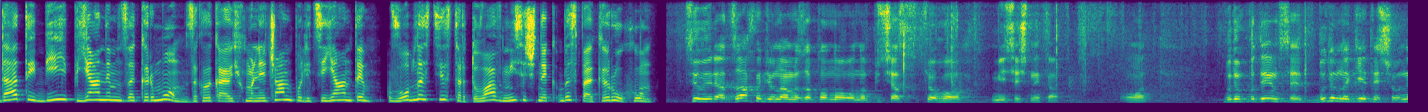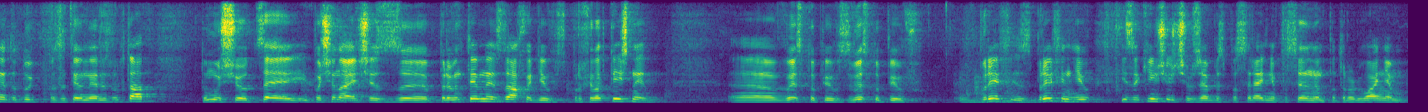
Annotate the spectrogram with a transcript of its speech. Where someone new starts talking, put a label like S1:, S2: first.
S1: Дати бій п'яним за кермом закликають хмельничан поліціянти. В області стартував місячник безпеки руху.
S2: Цілий ряд заходів нами заплановано під час цього місячника. От. Будемо подивимося, будемо надіятися, що вони дадуть позитивний результат, тому що це і починаючи з превентивних заходів, з профілактичних е, виступів, з виступів з брифінгів і закінчуючи вже безпосередньо посиленим патрулюванням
